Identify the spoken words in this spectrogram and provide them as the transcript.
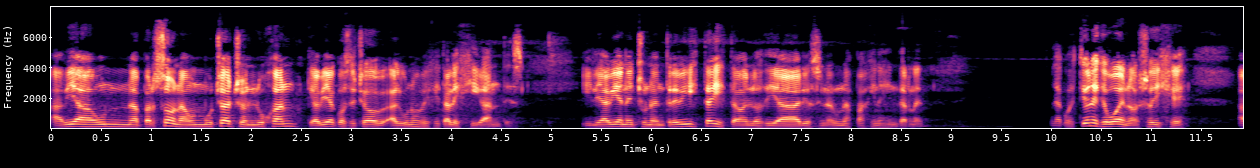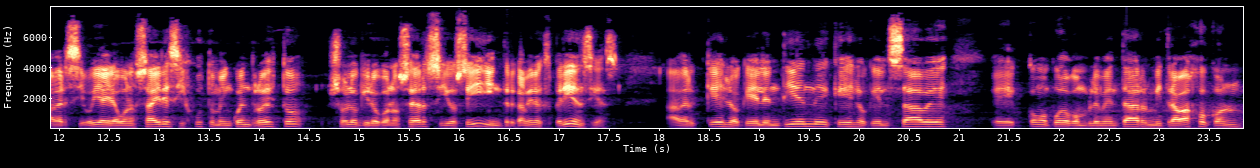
había una persona, un muchacho en Luján, que había cosechado algunos vegetales gigantes. Y le habían hecho una entrevista y estaba en los diarios, en algunas páginas de internet. La cuestión es que, bueno, yo dije, a ver, si voy a ir a Buenos Aires y justo me encuentro esto, yo lo quiero conocer sí o sí e intercambiar experiencias a ver qué es lo que él entiende, qué es lo que él sabe, eh, cómo puedo complementar mi trabajo con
